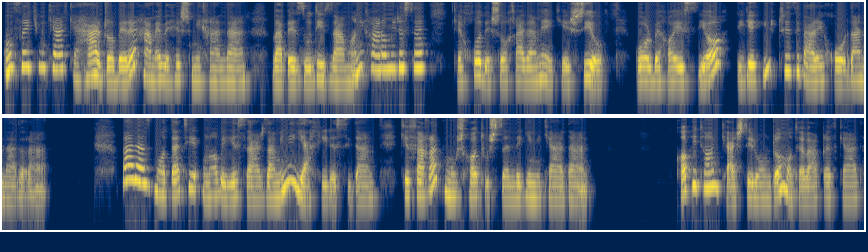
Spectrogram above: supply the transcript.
اون فکر می‌کرد که هر جا بره همه بهش میخندن و به زودی زمانی فرا می‌رسه که خودش و خدمه کشتی و گربه های سیاه دیگه هیچ چیزی برای خوردن ندارن. بعد از مدتی اونا به یه سرزمین یخی رسیدن که فقط موشها توش زندگی می‌کردن. کاپیتان کشتی رو اونجا متوقف کرد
